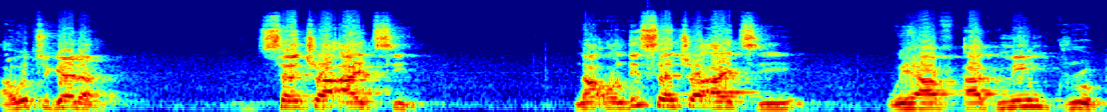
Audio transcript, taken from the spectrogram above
Are we together? Central IT. Now on this central IT, we have admin group.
